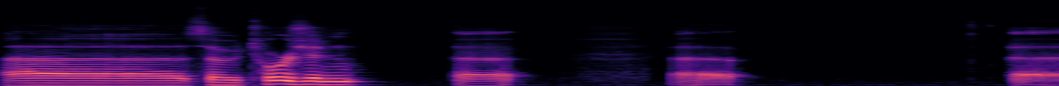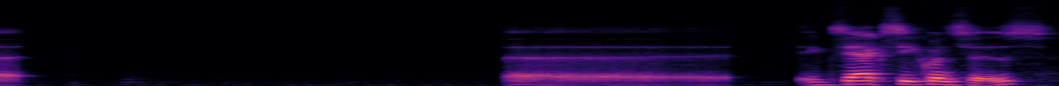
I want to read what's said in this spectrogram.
uh, so torsion, uh, uh, uh, exact sequences.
